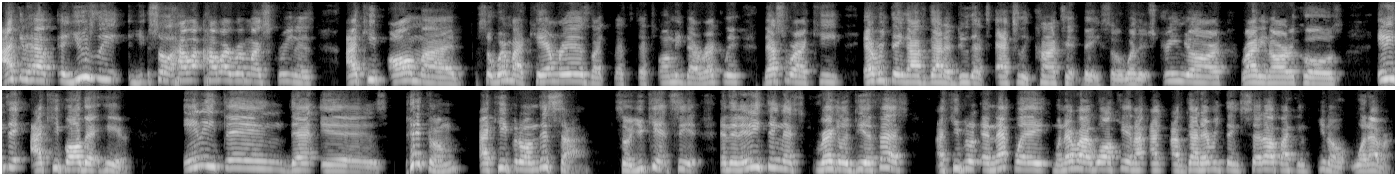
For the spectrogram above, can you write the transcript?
I can have and usually so how I, how I run my screen is I keep all my so where my camera is like that's that's on me directly. That's where I keep everything I've got to do that's actually content based. So whether it's StreamYard, writing articles, anything, I keep all that here. Anything that is pick'em, I keep it on this side, so you can't see it. And then anything that's regular DFS, I keep it, and that way, whenever I walk in, I, I, I've got everything set up. I can, you know, whatever.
